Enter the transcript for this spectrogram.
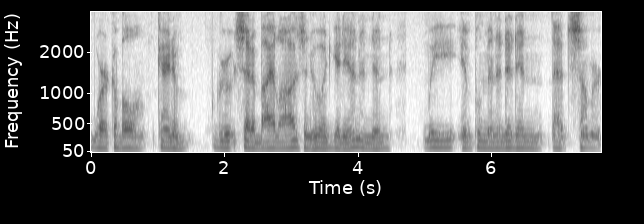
workable kind of group set of bylaws and who would get in, and then we implemented it in that summer.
